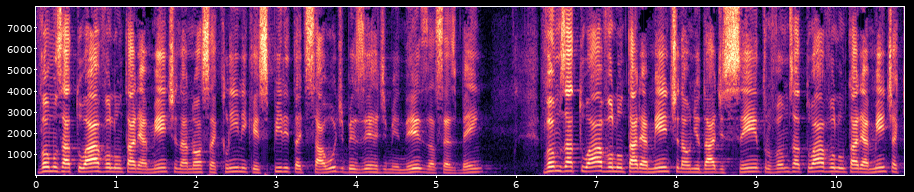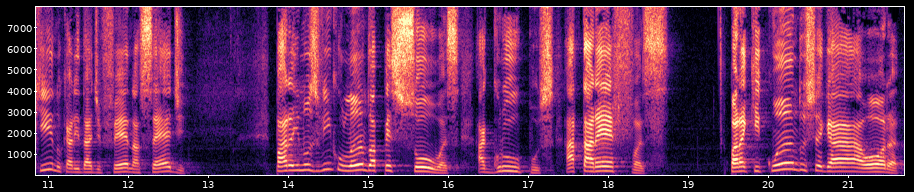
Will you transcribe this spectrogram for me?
Vamos atuar voluntariamente na nossa clínica espírita de saúde Bezerra de Menezes, a SESBEM. Vamos atuar voluntariamente na unidade centro. Vamos atuar voluntariamente aqui no Caridade Fé, na sede. Para ir nos vinculando a pessoas, a grupos, a tarefas. Para que quando chegar a hora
